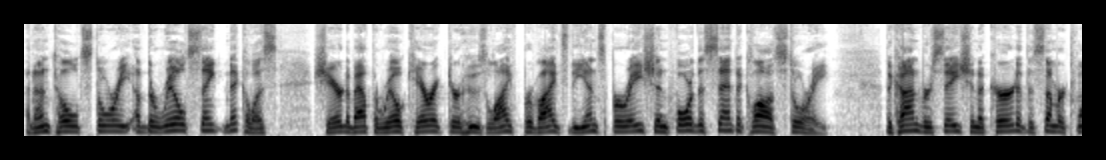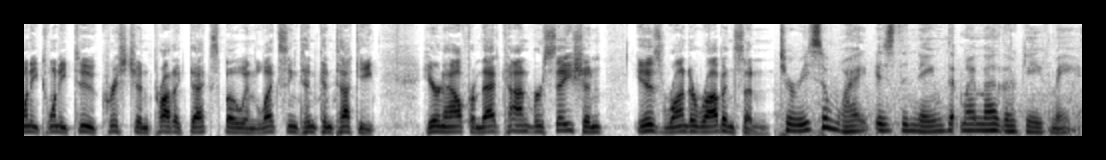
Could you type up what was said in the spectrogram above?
An Untold Story of the Real St. Nicholas, shared about the real character whose life provides the inspiration for the Santa Claus story. The conversation occurred at the summer 2022 Christian Product Expo in Lexington, Kentucky. Here now from that conversation is Rhonda Robinson. Teresa White is the name that my mother gave me.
